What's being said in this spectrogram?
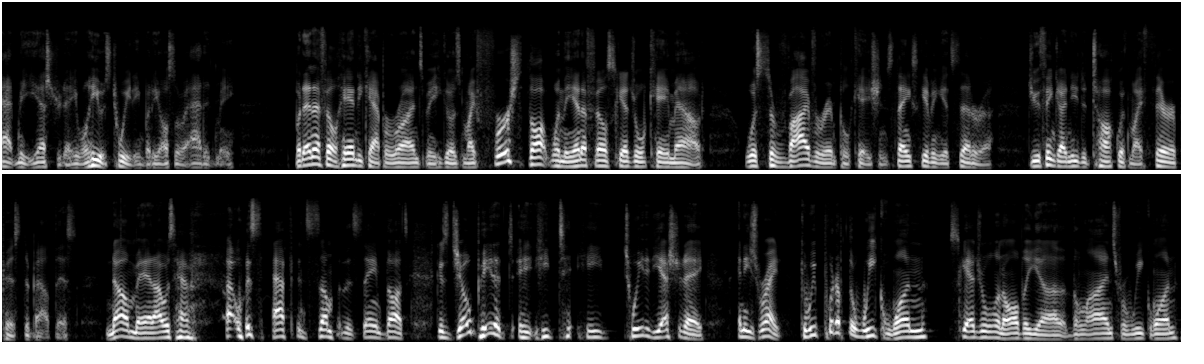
at me yesterday. Well, he was tweeting, but he also added me. But NFL Handicap reminds me. He goes, my first thought when the NFL schedule came out was survivor implications, Thanksgiving, etc. Do you think I need to talk with my therapist about this? No, man. I was having I was having some of the same thoughts because Joe Peta he he, he tweeted yesterday, and he's right. Can we put up the Week One schedule and all the uh, the lines for Week One?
